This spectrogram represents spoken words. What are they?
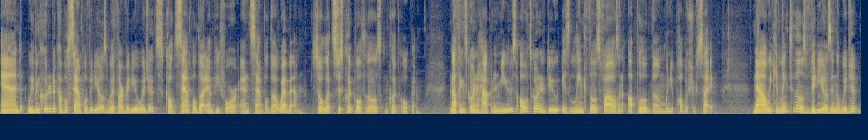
And we've included a couple sample videos with our video widgets called sample.mp4 and sample.webm. So let's just click both of those and click Open. Nothing's going to happen in Muse. All it's going to do is link those files and upload them when you publish your site. Now we can link to those videos in the widget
